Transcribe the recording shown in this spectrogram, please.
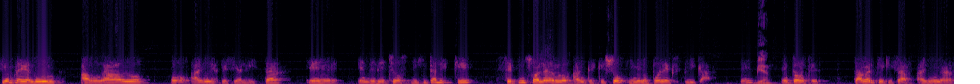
Siempre hay algún abogado o algún especialista eh, en derechos digitales que se puso a leerlo antes que yo y me lo puede explicar. Bien. Entonces, saber que quizás algunas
